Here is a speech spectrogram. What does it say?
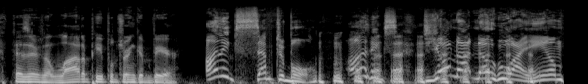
Because there's a lot of people drinking beer. Unacceptable. Unex- do y'all not know who I am?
